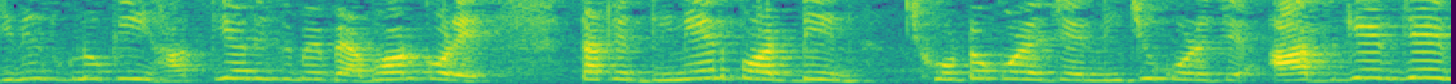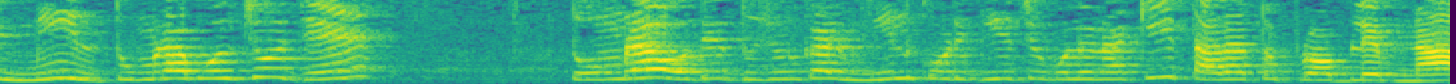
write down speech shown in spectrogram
জিনিসগুলোকেই হাতিয়ার হিসেবে ব্যবহার করে তাকে দিনের পর দিন ছোট করেছে, নিচু করেছে। আজকের যে মিল, তোমরা বলছো যে তোমরা ওদের দুজনকার মিল করে দিয়েছ বলে নাকি? তার এত প্রবলেম না।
